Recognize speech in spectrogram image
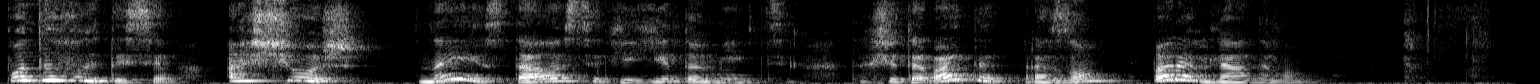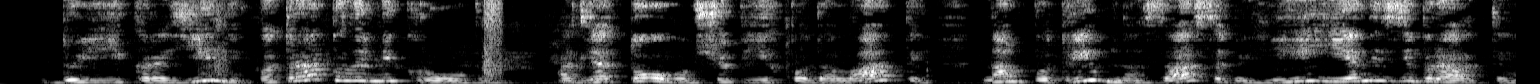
подивитися, а що ж в неї сталося в її домівці. Так що давайте разом переглянемо. До її країни потрапили мікроби, а для того, щоб їх подолати, нам потрібно засоби гігієни зібрати.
